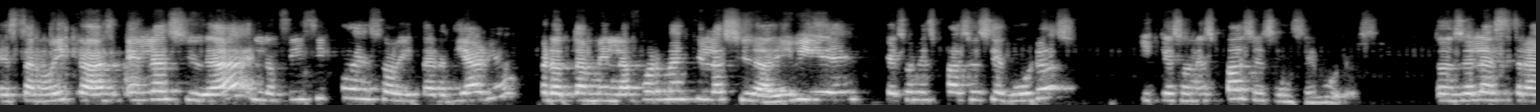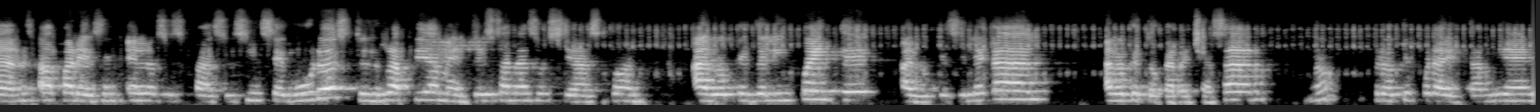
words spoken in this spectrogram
están ubicadas en la ciudad, en lo físico, en su habitar diario, pero también la forma en que la ciudad divide, que son espacios seguros y que son espacios inseguros. Entonces las trans aparecen en los espacios inseguros, entonces rápidamente están asociadas con algo que es delincuente, algo que es ilegal, algo que toca rechazar, ¿no? Creo que por ahí también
